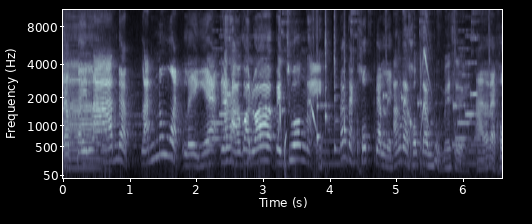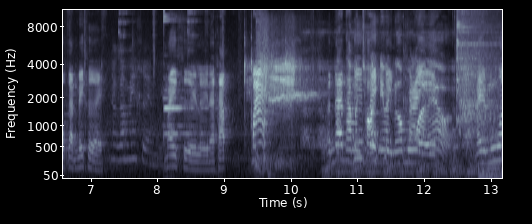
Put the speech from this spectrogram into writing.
แบบไปร้านแบบร้านนวดอะไรอย่างเงี้ย จะถามก่อนว่าเป็นช่วงไหน ตั้งแต่คบกันเลยตั้งแต่คบกันผมไม่เคย อ่าตั้งแต่คบกันไม่เคย แล้วก็ไม่เคยเหมือนกันไม่เคยเลยนะครับไปวันถ้ามันช็อตนี่มันก็มั่วแล้ว ไม่มั่ว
